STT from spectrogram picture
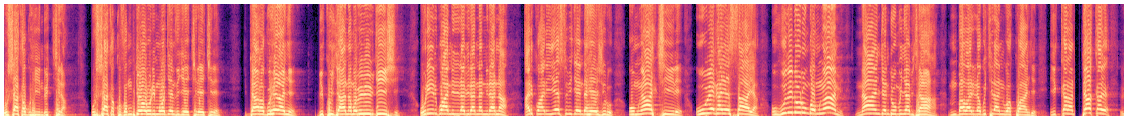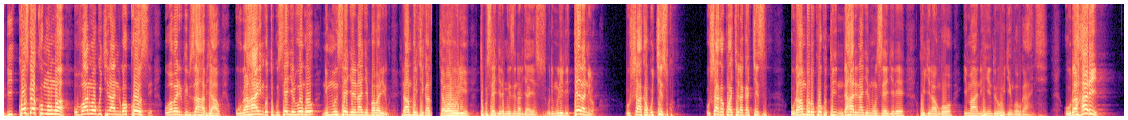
ushaka guhindukira ushaka kuva mu byo wari urimo wagenze igihe kirekire byaraguheranye bikujyana mu bibi byinshi urirwanirira birananirana ariko hari yesu bigenda hejuru umwakire ube nka yesaya uvuze induru ngo mwami nanjye ndi umunyabyaha mbabarira gukiranirwa kwanjye. Ikara ryaka rikozwe ku munwa uvanweho gukiranirwa kose ubabarirwa ibyaha byawe. Urahari ngo tugusengere uvuge ngo ni munsengere nanjye mbabarirwe. Rambura ikiganza cyawe aho uri tugu- tugusengere mu izina rya yesu. Uri muri iri teraniro. Ushaka gukizwa. Ushaka kwakira agakiza. Urambura ukuboko uti ndahari nanjye mu nsengere kugira ngo imana ihindure ubugingo bwanjye. Urahari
